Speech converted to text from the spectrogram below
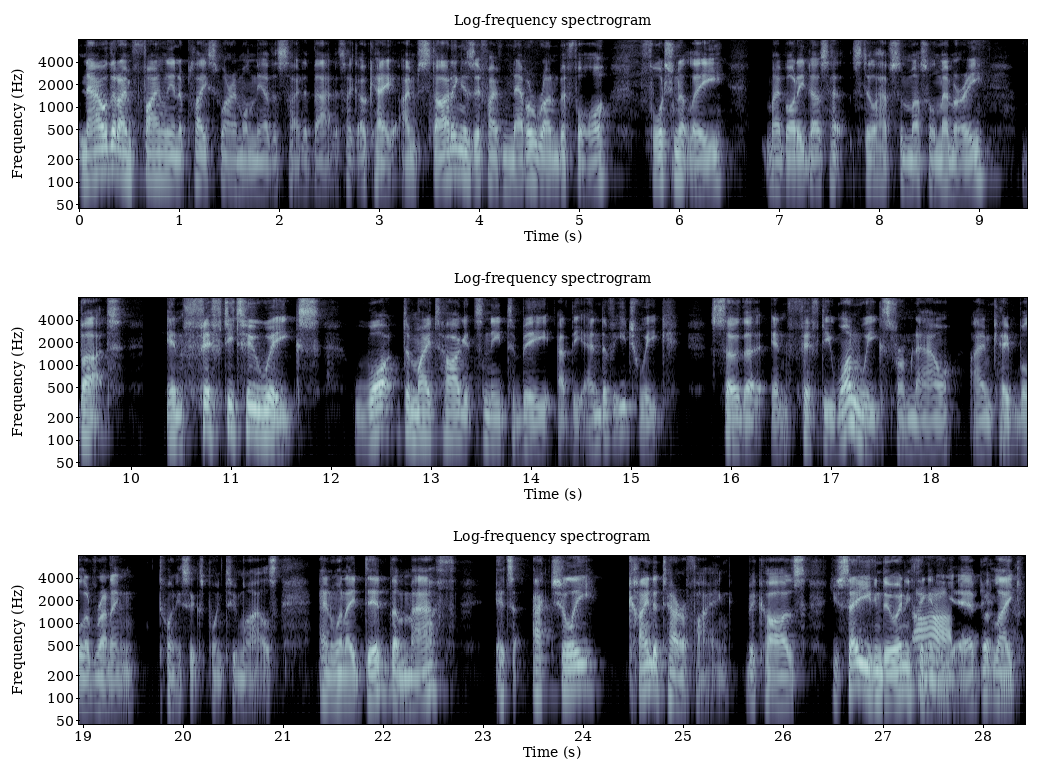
Now that I'm finally in a place where I'm on the other side of that, it's like, okay, I'm starting as if I've never run before. Fortunately, my body does ha- still have some muscle memory, but in 52 weeks, what do my targets need to be at the end of each week so that in 51 weeks from now, I am capable of running 26.2 miles? And when I did the math, it's actually kind of terrifying because you say you can do anything in Ah. a year, but like,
